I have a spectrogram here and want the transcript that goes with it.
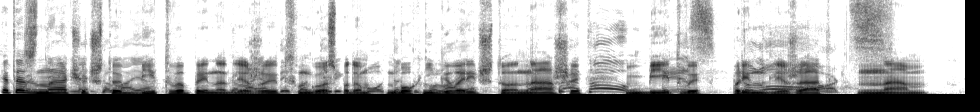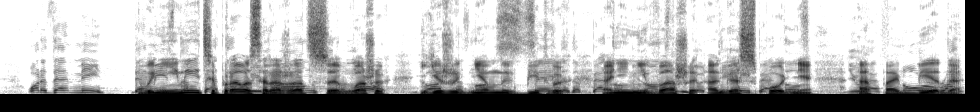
Это значит, что битва принадлежит Господу. Бог не говорит, что наши битвы принадлежат нам. Вы не имеете права сражаться в ваших ежедневных битвах. Они не ваши, а Господни, а победа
